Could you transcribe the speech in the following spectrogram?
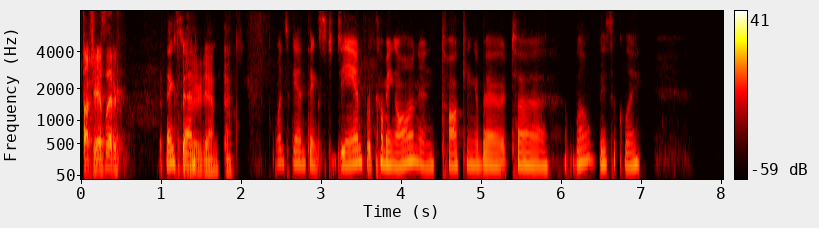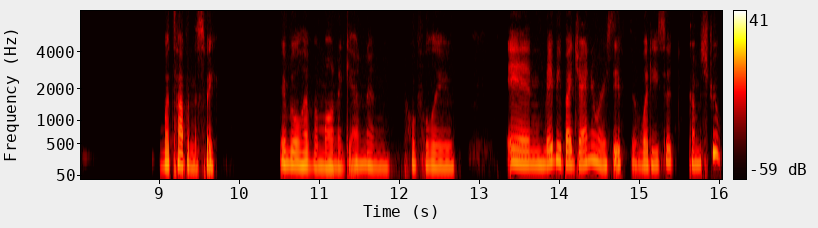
Talk to you guys later. Thanks, Dan. Later, Dan. Thanks. Once again, thanks to Dan for coming on and talking about, uh, well, basically what's happened this week. Maybe we'll have him on again and hopefully, and maybe by January, see if what he said comes true.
